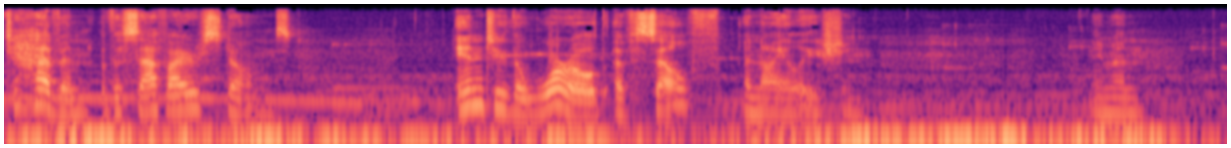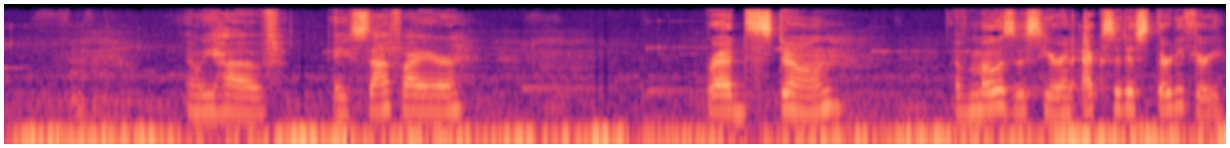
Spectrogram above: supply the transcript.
to heaven of the sapphire stones, into the world of self annihilation. Amen. And we have a sapphire red stone of Moses here in Exodus 33.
